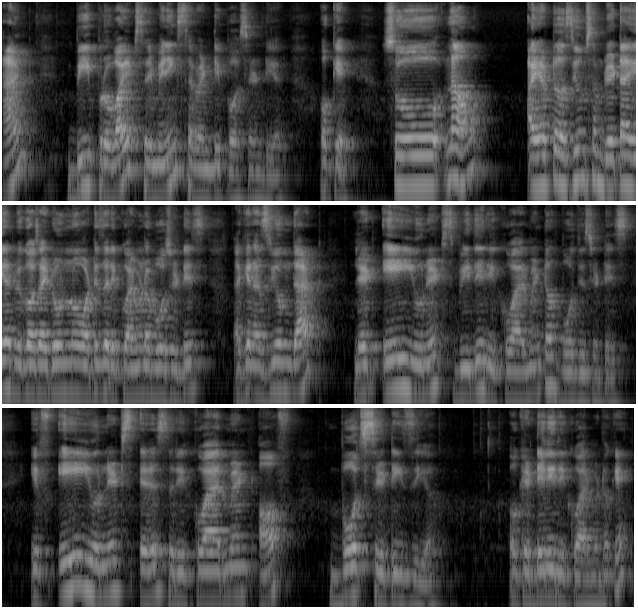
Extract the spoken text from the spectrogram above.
and B provides remaining 70% here. Okay, so now I have to assume some data here because I don't know what is the requirement of both cities. I can assume that let A units be the requirement of both the cities. If A units is requirement of both cities here. Okay, daily requirement. Okay,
